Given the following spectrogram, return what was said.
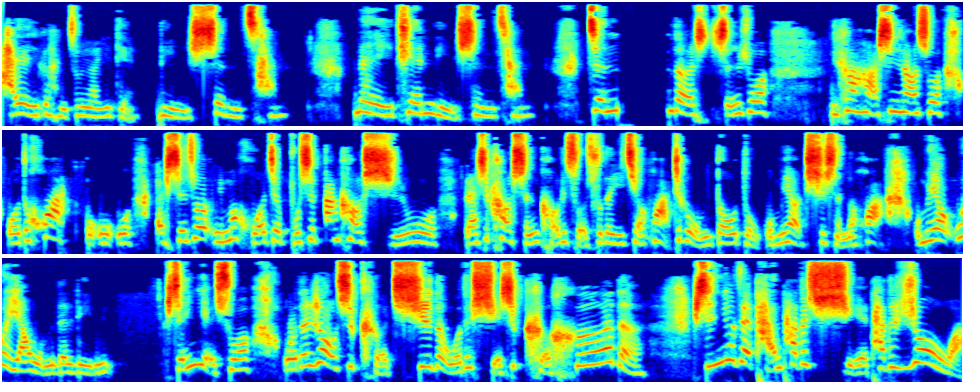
还有一个很重要一点，领圣餐，每天领圣餐，真的，神说，你看哈，圣经上说，我的话，我我我，神说，你们活着不是单靠食物，而是靠神口里所说的一切话，这个我们都懂，我们要吃神的话，我们要喂养我们的灵。神也说：“我的肉是可吃的，我的血是可喝的。”神又在谈他的血，他的肉啊，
